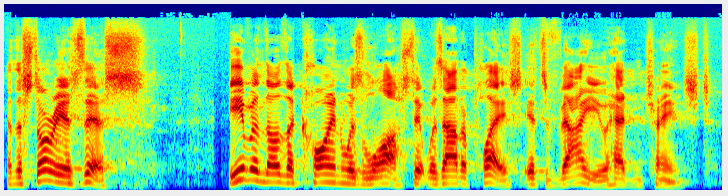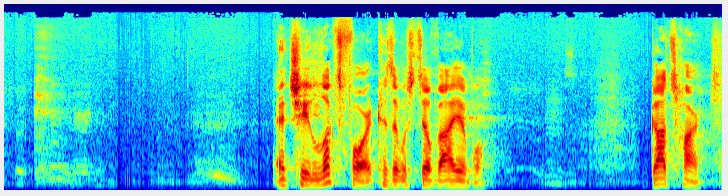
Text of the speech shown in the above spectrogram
And the story is this even though the coin was lost, it was out of place, its value hadn't changed. And she looked for it because it was still valuable. God's heart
